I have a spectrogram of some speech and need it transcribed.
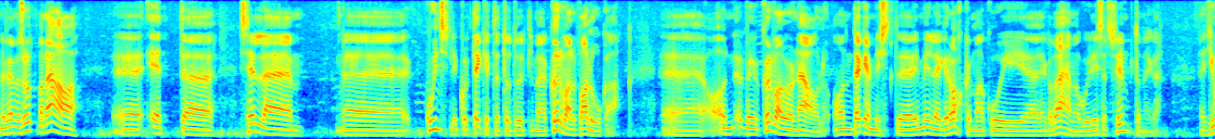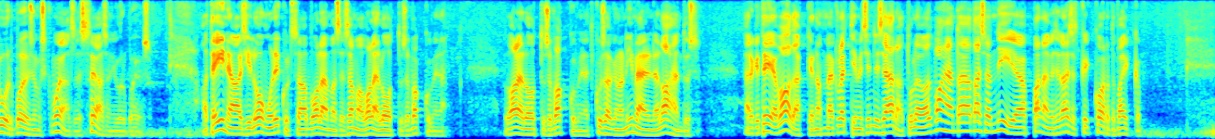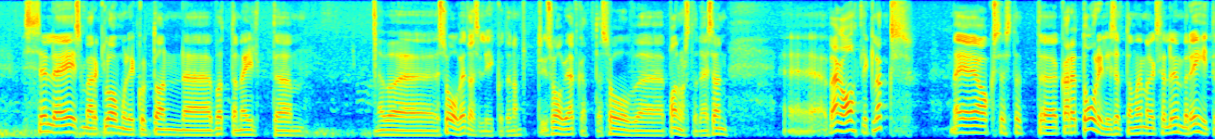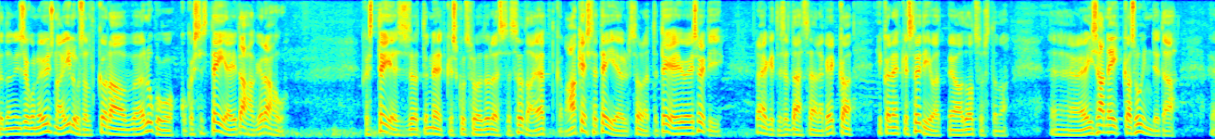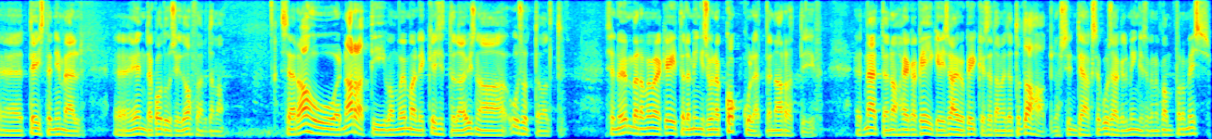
me peame suutma näha, et eh, selle eh, kunstlikult tekitatud, ütleme kõrvalvaluga on või kõrvalvalu näol on tegemist millegi rohkema kui ega vähema kui lihtsalt sümptomiga. et juurpõhjus on kuskil mujal, selles sõjas on juurpõhjus aga teine asi loomulikult saab olema seesama valelootuse pakkumine. valelootuse pakkumine, et kusagil on imeline lahendus. ärge teie vaadake, noh, me klatime siin ise ära, tulevad vahendajad, asjad nii ja paneme siin asjad kõik korda paika. selle eesmärk loomulikult on äh, võtta meilt ähm, soov edasi liikuda, noh soov jätkata, soov panustada ja see on väga ohtlik lõks meie jaoks, sest et ka retooriliselt on võimalik selle ümber ehitada niisugune üsna ilusalt kõlav lugu kokku. kas siis teie ei tahagi rahu? kas teie siis olete need, kes kutsuvad üles sõda jätkama, aga kes see teie üldse olete, teie ju ei sõdi. räägite seal tähtsa häälega, ikka, ikka need, kes sõdivad, peavad otsustama. Äh, ei saa neid ka sundida äh, teiste nimel äh, enda kodusid ohverdama. see rahu narratiiv on võimalik esitada üsna usutavalt. sinna ümber on võimalik ehitada mingisugune kokkuleppe narratiiv. Et näete, noh, ega keegi ei saa ju kõike seda, mida ta tahab, noh siin tehakse kusagil mingisugune kompromiss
